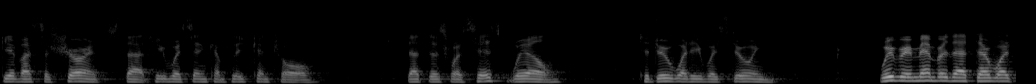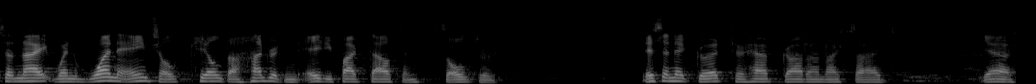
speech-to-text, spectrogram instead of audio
give us assurance that He was in complete control, that this was His will to do what He was doing. We remember that there was a night when one angel killed 185,000 soldiers. Isn't it good to have God on our side? Yes.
